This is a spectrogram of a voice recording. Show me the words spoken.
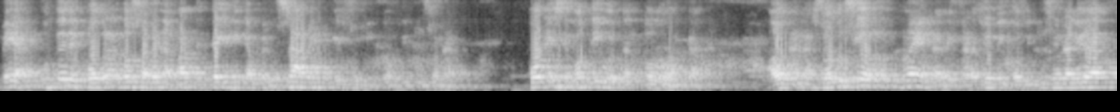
Vean, ustedes podrán no saber la parte técnica, pero saben que eso es inconstitucional. Por ese motivo están todos acá. Ahora, la solución no es la declaración de inconstitucionalidad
